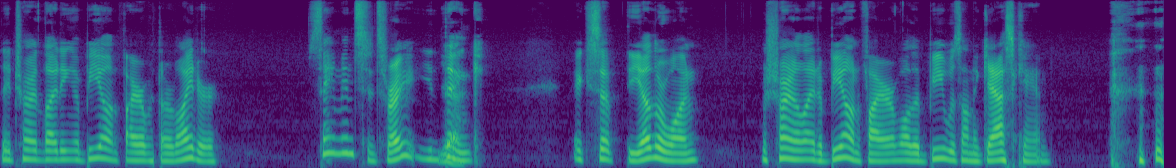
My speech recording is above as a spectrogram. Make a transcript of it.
They tried lighting a bee on fire with their lighter. Same instance, right? You'd Yeah. think. Except the other one was trying to light a bee on fire while the bee was on a gas can.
